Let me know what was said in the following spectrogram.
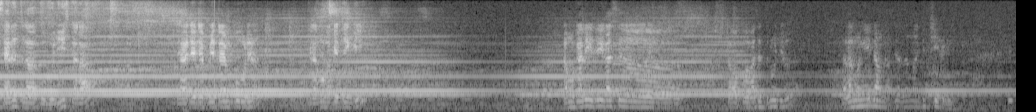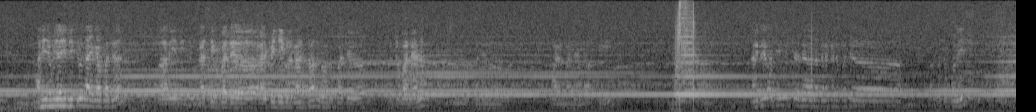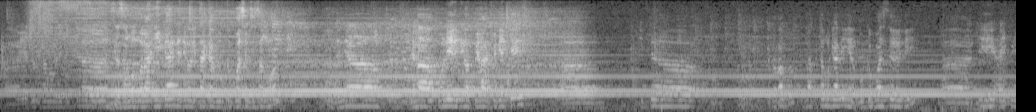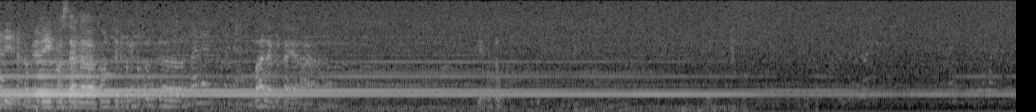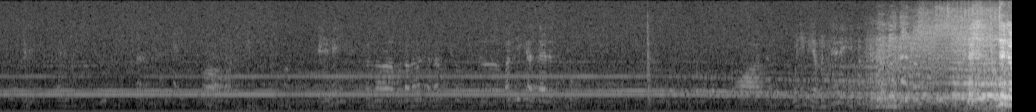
siren telah berbunyi sekarang. Dia ada dia punya tempo dia. Kenapa makin tinggi? Pertama kali dia rasa tak apa rasa teruja. Dalam mengidam tak, dalam mengidam kecil lagi. Akhirnya menjadi itu naikkan pada hari ini. Terima kasih kepada IPD Kuala Kangsar dan kepada Ketua Balai lah. Dan juga pihak PKK. Uh, kita kata apa? Sebab pertama kalinya buka puasa di uh, di IPD terutamanya di kawasan uh, kaunter dipanggil apa kaunter balai pertayaan. Ya, 이제 여기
